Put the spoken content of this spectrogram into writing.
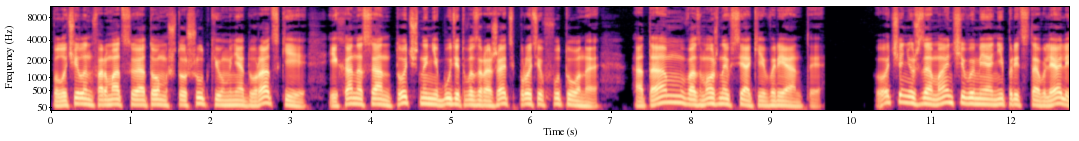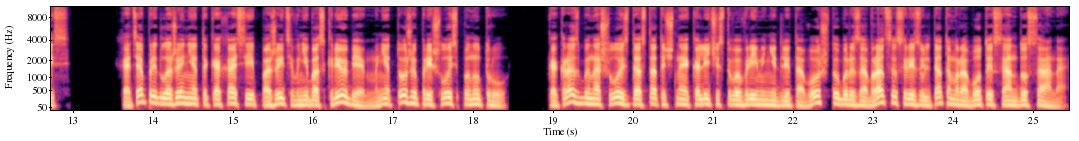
Получил информацию о том, что шутки у меня дурацкие, и Хана-сан точно не будет возражать против футона — а там возможны всякие варианты. Очень уж заманчивыми они представлялись, хотя предложение Такахаси пожить в небоскребе мне тоже пришлось по нутру. Как раз бы нашлось достаточное количество времени для того, чтобы разобраться с результатом работы Сандосана.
